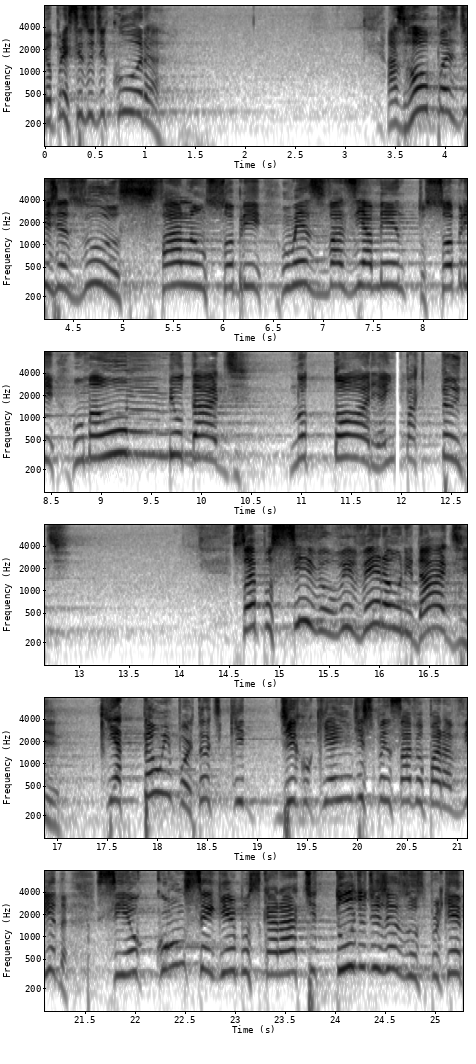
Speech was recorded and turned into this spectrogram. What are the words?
Eu preciso de cura. As roupas de Jesus falam sobre um esvaziamento, sobre uma humildade notória, impactante. Só é possível viver a unidade, que é tão importante, que digo que é indispensável para a vida, se eu conseguir buscar a atitude de Jesus, porque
